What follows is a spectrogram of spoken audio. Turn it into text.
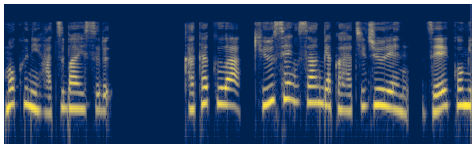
木に発売する。価格は9380円、税込み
